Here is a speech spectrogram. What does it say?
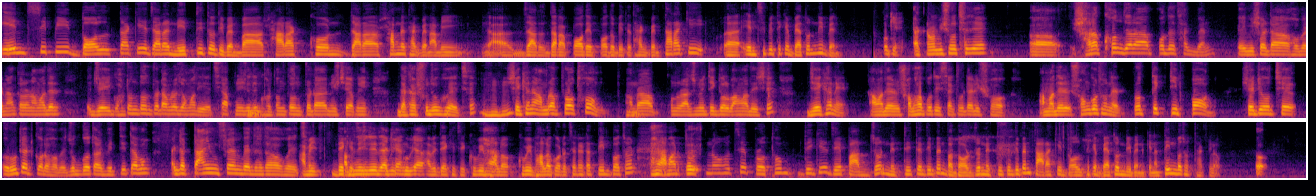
NCP দলটাকে যারা নেতৃত্ব দিবেন বা সারাক্ষণ যারা সামনে থাকবেন আমি যারা যারা পদে পদবিতে থাকবেন তারা কি এনসিপি থেকে বেতন নেবেন? ওকে এক নম্বর বিষয় হচ্ছে যে সারাক্ষণ যারা পদে থাকবেন এই বিষয়টা হবে না কারণ আমাদের যে এই গঠনতন্ত্রটা আমরা জমা দিয়েছি আপনি যদি গঠনতন্ত্রটা নিশ্চয়ই আপনি দেখার সুযোগ হয়েছে সেখানে আমরা প্রথম আমরা কোন রাজনৈতিক দল বাংলাদেশে যেখানে আমাদের সভাপতি সেক্রেটারি সহ আমাদের সংগঠনের প্রত্যেকটি পদ সেটি হচ্ছে রুটেট করে হবে যোগ্যতার ভিত্তিতে এবং একটা টাইম ফ্রেম বেঁধে দেওয়া হয়েছে। আমি দেখেছি যদি দেখেন আমি দেখেছি খুবই হ্যাঁ। ভালো খুবই ভালো করেছেন এটা তিন বছর। হ্যাঁ, আমার প্রশ্ন হচ্ছে প্রথম দিকে যে পাঁচজন নেতৃত্বে দিবেন বা দশজন নেতৃত্বে দিবেন তারা কি দল থেকে বেতন নেবেন কিনা? তিন বছর থাকলেও।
